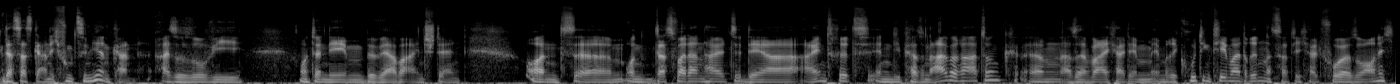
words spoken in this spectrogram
dass das gar nicht funktionieren kann. Also so wie Unternehmen Bewerber einstellen. Und, ähm, und das war dann halt der Eintritt in die Personalberatung. Ähm, also da war ich halt im, im Recruiting-Thema drin, das hatte ich halt vorher so auch nicht.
